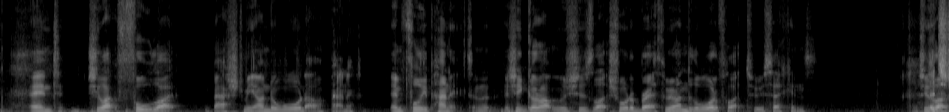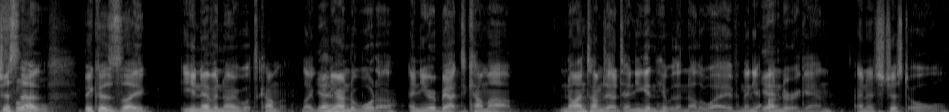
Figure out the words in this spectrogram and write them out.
and she like full like bashed me underwater Panicked. and fully panicked. And, it- and she got up and she was just like short of breath. We were under the water for like two seconds. And she was, It's like, just full- that because like you never know what's coming. Like when Yeah. you're underwater and you're about to come up, nine times out of ten you're getting hit with another wave and then you're Yeah. under again, and it's just all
